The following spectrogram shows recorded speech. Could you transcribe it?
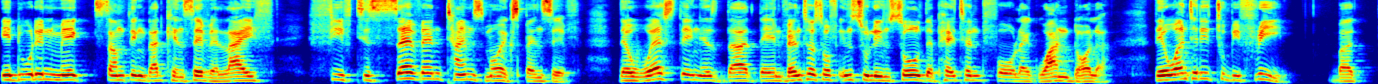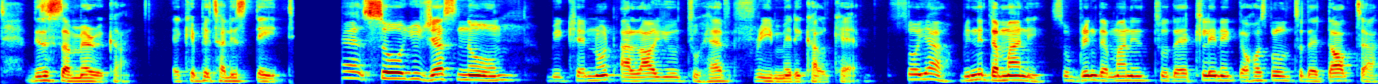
it wouldn't make something that can save a life 57 times more expensive. The worst thing is that the inventors of insulin sold the patent for like $1. They wanted it to be free, but this is America, a capitalist state. Uh, so you just know we cannot allow you to have free medical care. So yeah, we need the money. So bring the money to the clinic, the hospital, to the doctor,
